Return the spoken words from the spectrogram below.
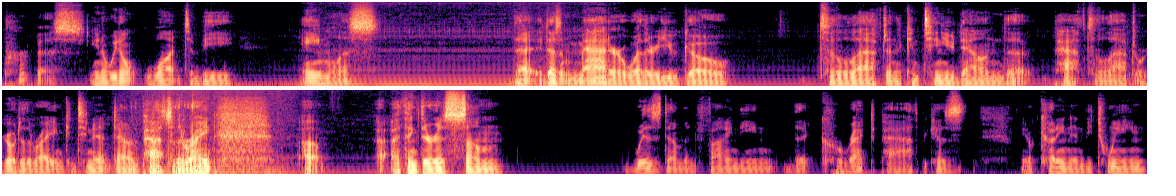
purpose. You know, we don't want to be aimless, that it doesn't matter whether you go to the left and continue down the path to the left or go to the right and continue down the path to the right. Uh, I think there is some wisdom in finding the correct path because, you know, cutting in between,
